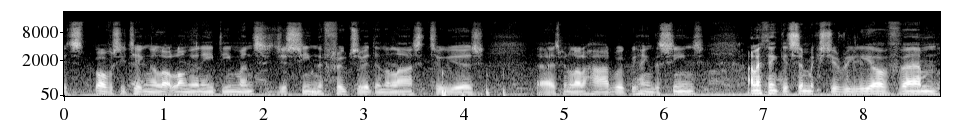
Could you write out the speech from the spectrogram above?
it's obviously taken a lot longer than 18 months. You've just seen the fruits of it in the last two years. Uh, it's been a lot of hard work behind the scenes, and I think it's a mixture really of um,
